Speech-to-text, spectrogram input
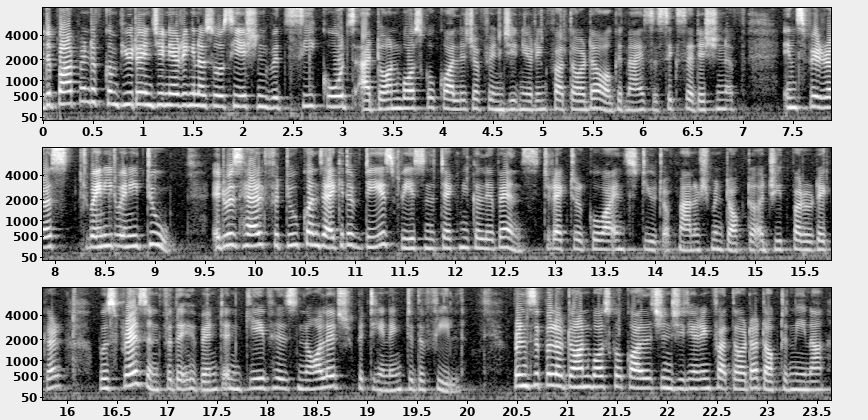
Department of Computer Engineering in association with C Codes at Don Bosco College of Engineering, Fatorda organized the 6th edition of Inspirus 2022. It was held for two consecutive days based on the technical events. Director Goa Institute of Management Dr. Ajit Parulekar was present for the event and gave his knowledge pertaining to the field. Principal of Don Bosco College Engineering Fatorda Dr. Nina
